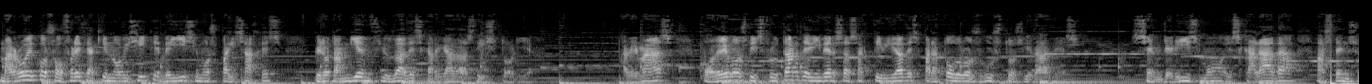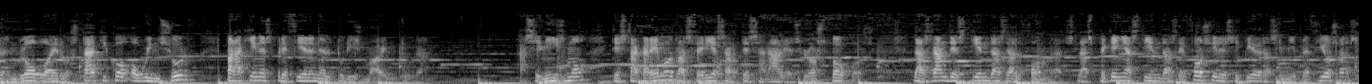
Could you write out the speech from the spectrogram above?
Marruecos ofrece a quien lo visite bellísimos paisajes, pero también ciudades cargadas de historia. Además, podremos disfrutar de diversas actividades para todos los gustos y edades, senderismo, escalada, ascenso en globo aerostático o windsurf para quienes prefieren el turismo aventura. Asimismo, destacaremos las ferias artesanales, los zocos, las grandes tiendas de alfombras, las pequeñas tiendas de fósiles y piedras semipreciosas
